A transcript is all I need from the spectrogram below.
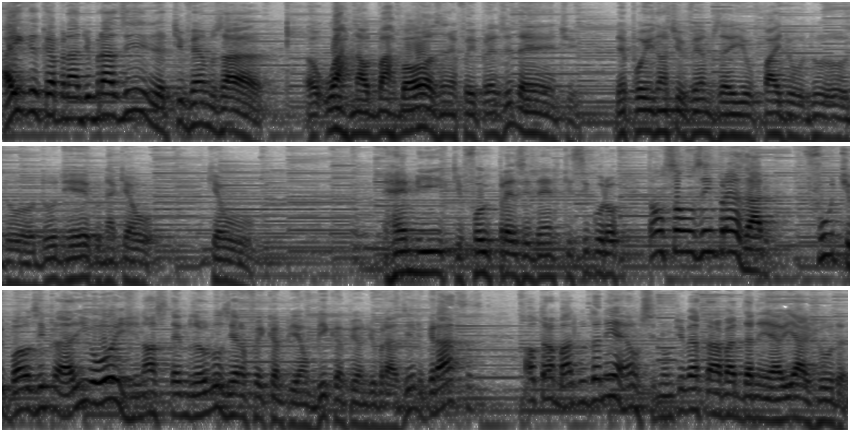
Aí o campeonato de Brasília, tivemos a, o Arnaldo Barbosa, né, foi presidente. Depois nós tivemos aí o pai do, do, do, do Diego, né, que é o, que é o Remy, que foi o presidente que segurou. Então são os empresários futebol dos empresários. E hoje nós temos, o Luziano foi campeão, bicampeão de Brasília, graças ao trabalho do Daniel. Se não tivesse trabalho do Daniel e a ajuda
